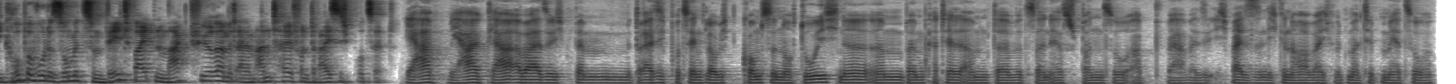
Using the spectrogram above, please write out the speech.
Die Gruppe wurde somit zum weltweiten Marktführer mit einem Anteil von 30 Prozent. Ja, ja, klar, aber also ich beim, mit 30 Prozent, glaube ich, kommst du noch durch, ne? Ähm, beim Kartellamt, da wird es dann erst spannend, so ab, ja, weiß ich, ich weiß es nicht genau, aber ich würde mal tippen, jetzt so,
